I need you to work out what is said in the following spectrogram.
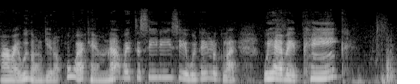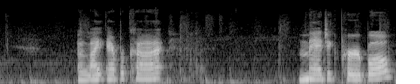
all right, we're going to get on. Oh, I cannot wait to see these here, what they look like. We have a pink, a light apricot, magic purple,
